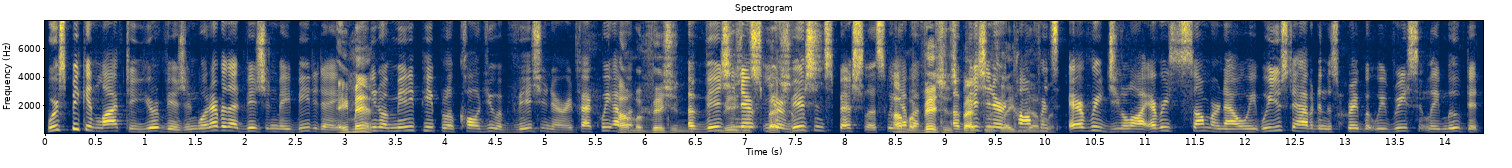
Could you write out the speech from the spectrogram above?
We're speaking life to your vision, whatever that vision may be today. Amen. You know, many people have called you a visionary. In fact, we have I'm a vision- a vision visionary. You're a vision specialist. We I'm have a vision a specialist, visionary conference every July, every summer now. We, we used to have it in the spring, but we recently moved it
